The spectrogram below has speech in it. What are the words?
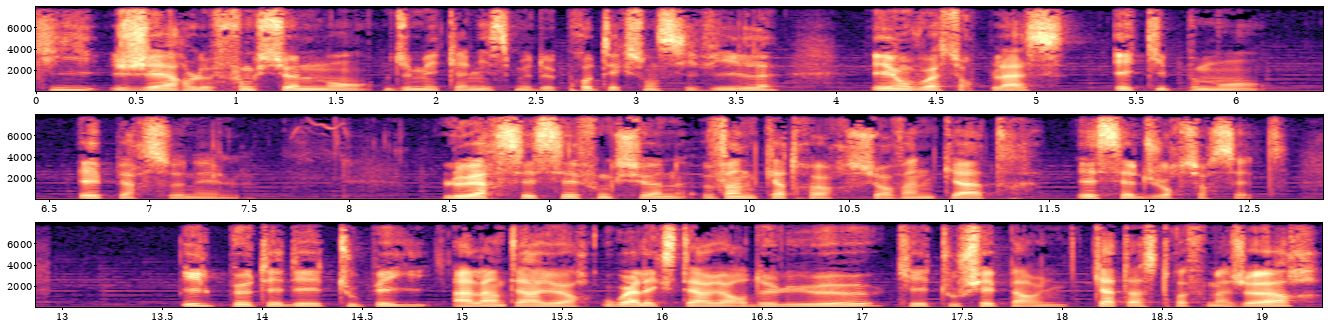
qui gère le fonctionnement du mécanisme de protection civile et envoie sur place équipements et personnel. Le RCC fonctionne 24 heures sur 24 et 7 jours sur 7. Il peut aider tout pays à l'intérieur ou à l'extérieur de l'UE qui est touché par une catastrophe majeure,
